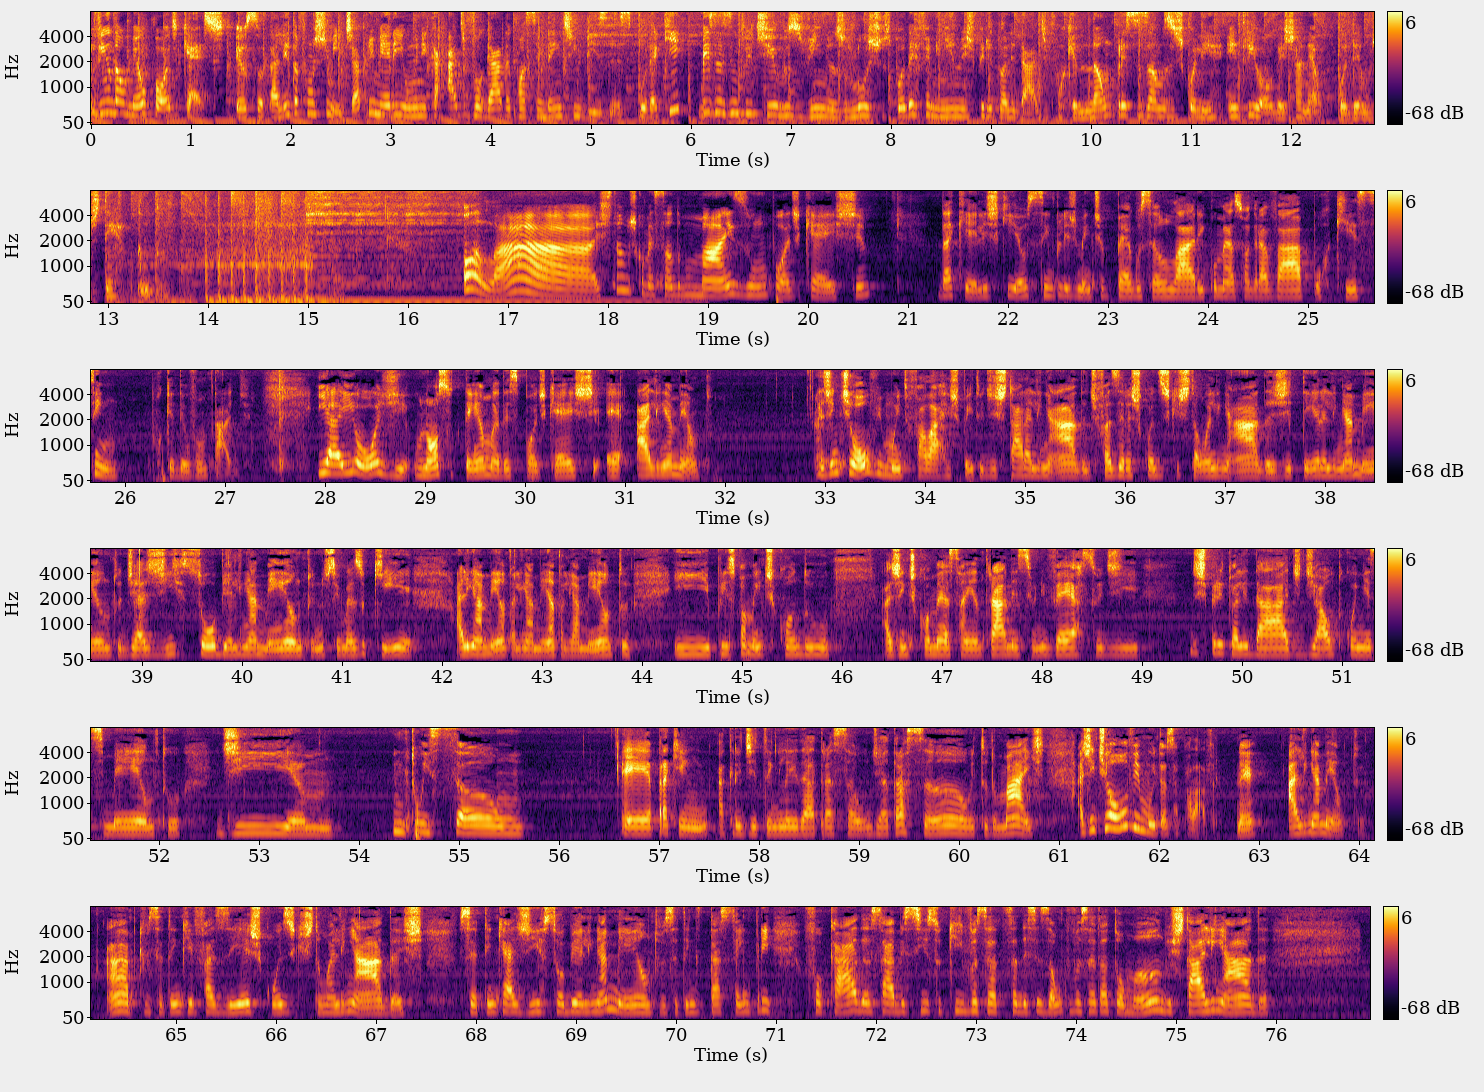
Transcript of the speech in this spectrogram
Bem-vindo ao meu podcast. Eu sou Talita Fonschmidt, a primeira e única advogada com ascendente em business. Por aqui, business intuitivos, vinhos, luxos, poder feminino e espiritualidade, porque não precisamos escolher entre yoga e Chanel. Podemos ter tudo. Olá! Estamos começando mais um podcast daqueles que eu simplesmente pego o celular e começo a gravar porque sim, porque deu vontade. E aí, hoje, o nosso tema desse podcast é alinhamento. A gente ouve muito falar a respeito de estar alinhada, de fazer as coisas que estão alinhadas, de ter alinhamento, de agir sob alinhamento e não sei mais o que. Alinhamento, alinhamento, alinhamento. E principalmente quando a gente começa a entrar nesse universo de, de espiritualidade, de autoconhecimento, de hum, intuição, é, para quem acredita em lei da atração, de atração e tudo mais, a gente ouve muito essa palavra, né? Alinhamento. Ah, porque você tem que fazer as coisas que estão alinhadas, você tem que agir sob alinhamento, você tem que estar sempre focada, sabe, se isso que você, essa decisão que você está tomando está alinhada.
